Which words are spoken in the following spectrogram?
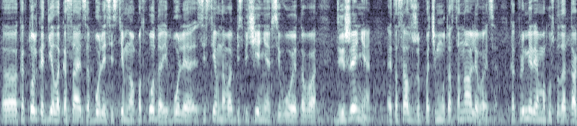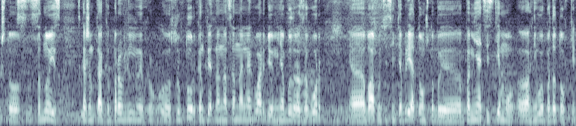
Как только дело касается более системного подхода и более системного обеспечения всего этого движения, это сразу же почему-то останавливается. Как пример я могу сказать так, что с одной из, скажем так, правоохранительных э, структур, конкретно Национальной гвардии, у меня был разговор э, в августе-сентябре о том, чтобы поменять систему э, огневой подготовки.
